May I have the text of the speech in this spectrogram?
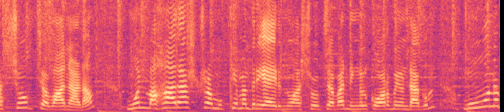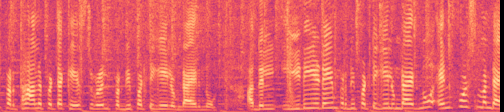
അശോക് ചവാനാണ്. മുൻ മഹാരാഷ്ട്ര മുഖ്യമന്ത്രിയായിരുന്നു അശോക് ചവാൻ. നിങ്ങൾക്ക് ഓർമ്മയുണ്ടാകും മൂന്ന് പ്രധാനപ്പെട്ട കേസുകളിൽ പ്രതിപട്ടികയിലുണ്ടായിരുന്നു. അതിൽ ഇ ഡിയുടെയും പ്രതിപട്ടികയിലുണ്ടായിരുന്നു എൻഫോഴ്സ്മെന്റ്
